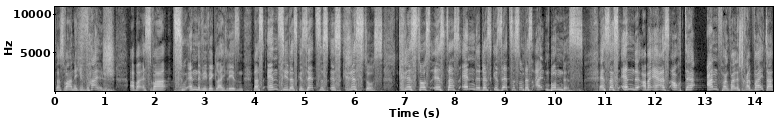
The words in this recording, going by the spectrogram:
Das war nicht falsch, aber es war zu Ende, wie wir gleich lesen. Das Endziel des Gesetzes ist Christus. Christus ist das Ende des Gesetzes und des alten Bundes. Er ist das Ende, aber er ist auch der Anfang, weil er schreibt weiter,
